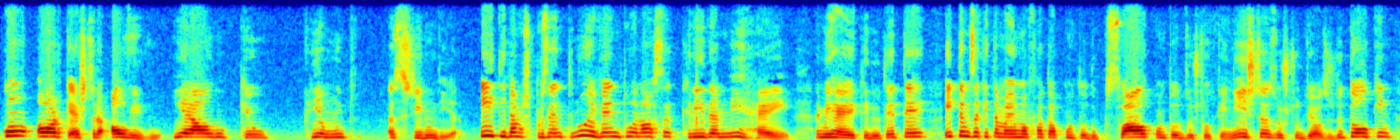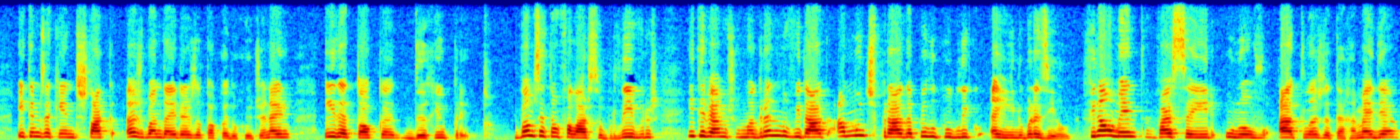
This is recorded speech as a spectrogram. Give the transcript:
com a orquestra ao vivo. E é algo que eu queria muito assistir um dia. E tivemos presente no evento a nossa querida Mihei, a Mihei aqui do TT, e temos aqui também uma foto com todo o pessoal, com todos os tolkienistas, os estudiosos de Tolkien, e temos aqui em destaque as bandeiras da Toca do Rio de Janeiro e da Toca de Rio Preto. Vamos então falar sobre livros e tivemos uma grande novidade há muito esperada pelo público aí no Brasil. Finalmente vai sair o novo Atlas da Terra-média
